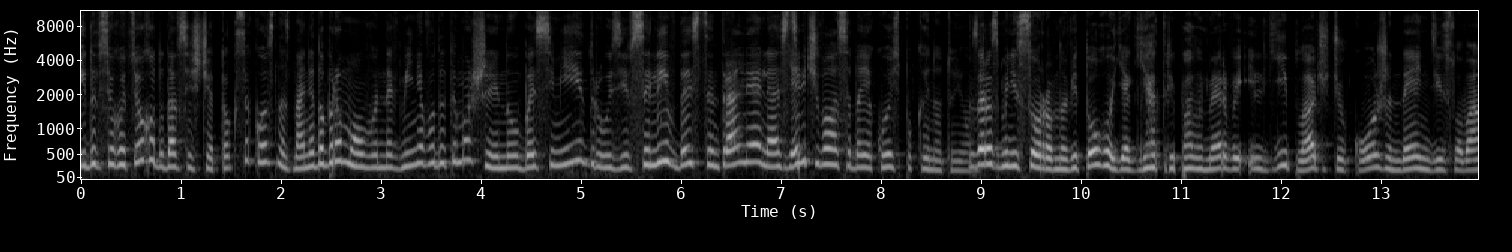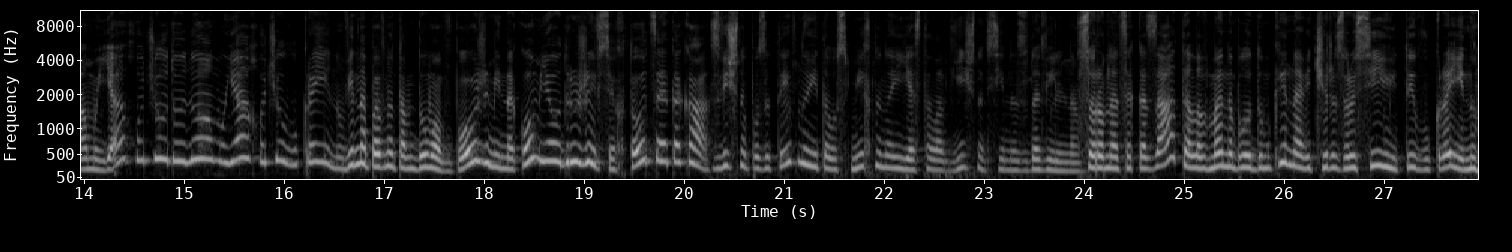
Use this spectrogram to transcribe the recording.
І до всього цього додався ще токсикоз, незнання добре мови, невміння водити машину, без сім'ї і друзів, селів, десь в центральній Алясці. Я відчувала себе якоюсь покинутою. Зараз мені соромно від того, як я тріпала нерви Ільї, плачучи кожен день зі словами Я хочу додому, я хочу в Україну. Він напевно там думав, боже мій, на ком я одружився? Хто це така? З вічно позитивної та усміхненої я стала вічно всім незадовільна. Соромно це казати, але в мене були думки навіть через Росію йти в Україну.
